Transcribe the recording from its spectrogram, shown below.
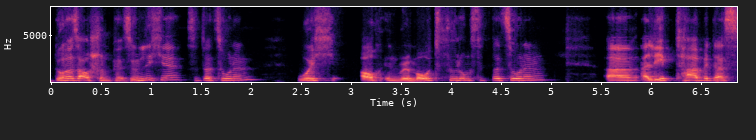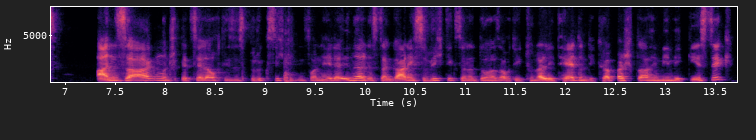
durchaus auch schon persönliche Situationen, wo ich auch in Remote-Führungssituationen äh, erlebt habe, dass Ansagen und speziell auch dieses Berücksichtigen von, hey, der Inhalt ist dann gar nicht so wichtig, sondern durchaus auch die Tonalität und die Körpersprache, Mimik, Gestik,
